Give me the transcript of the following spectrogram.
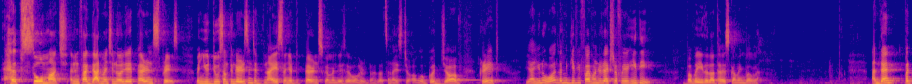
helps so much. And in fact, Dad mentioned earlier parents' praise when you do something great, isn't it nice when your parents come and they say, oh, that's a nice job, oh, good job, great. Yeah, you know what, let me give you 500 extra for your Eid. Baba, Eid al-Adha is coming, Baba. And then, but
